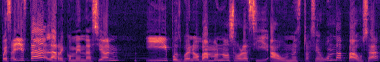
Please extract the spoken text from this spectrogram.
Pues ahí está la recomendación y pues bueno, vámonos ahora sí a nuestra segunda pausa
